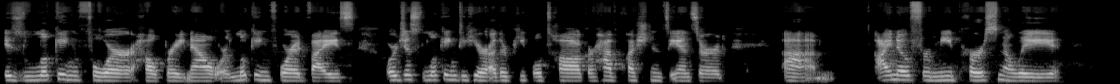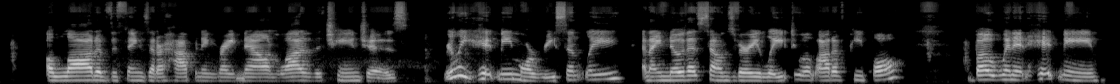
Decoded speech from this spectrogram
is looking for help right now or looking for advice or just looking to hear other people talk or have questions answered. Um, I know for me personally, a lot of the things that are happening right now and a lot of the changes really hit me more recently. And I know that sounds very late to a lot of people, but when it hit me,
